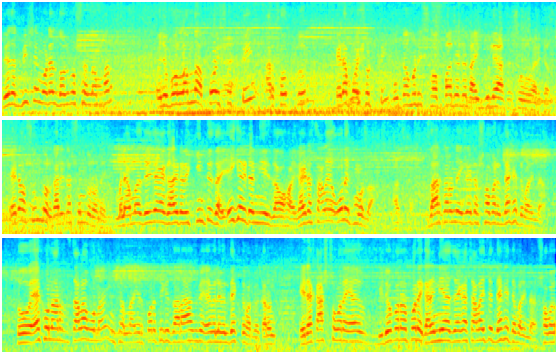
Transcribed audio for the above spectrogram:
দুই হাজার বিশের মডেল দশ বছরের নাম্বার। ওই যে বললাম না পঁয়ষট্টি আর সত্তর। এটা পঁয়ষট্টি। মোটামুটি সব বাজেটের বাইকগুলো আছে শুভমের কাছে। এটাও সুন্দর গাড়িটা সুন্দর অনেক। মানে আমরা যে জায়গায় গাড়িটা কিনতে যাই এই গাড়িটা নিয়ে যাওয়া হয়। গাড়িটা চালায় অনেক মজা। আচ্ছা। যার কারণে এই গাড়িটা সবার দেখাতে পারি না। তো এখন আর চালাবো না ইনশাল্লাহ। এরপর থেকে যারা আসবে অ্যাভেলেবেল দেখতে পারবে। কারণ এটা কাস্টমার ভিডিও করার পরে গাড়ি নেওয়ার জায়গা চালাইতে দেখাতে পারি না। সবাই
